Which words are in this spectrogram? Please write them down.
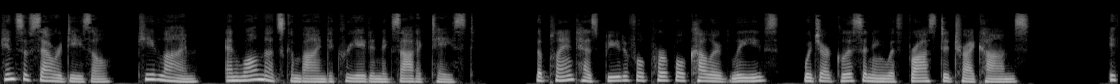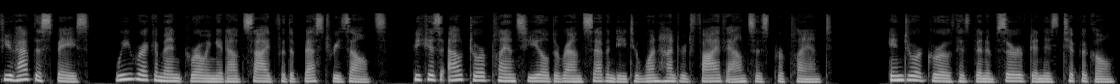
hints of sour diesel, key lime, and walnuts combine to create an exotic taste. The plant has beautiful purple colored leaves, which are glistening with frosted trichomes. If you have the space, we recommend growing it outside for the best results, because outdoor plants yield around 70 to 105 ounces per plant. Indoor growth has been observed and is typical,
